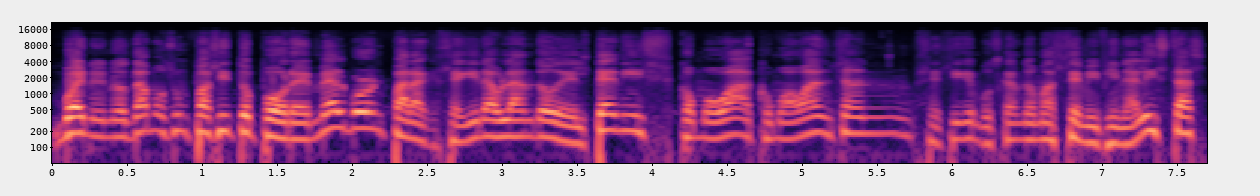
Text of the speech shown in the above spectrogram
Bueno, y nos damos un pasito por eh, Melbourne para seguir hablando del tenis, cómo va, cómo avanzan, se siguen buscando más semifinalistas,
